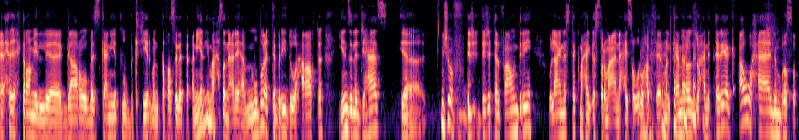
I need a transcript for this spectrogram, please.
احترامي لجارو بس كان يطلب كثير من التفاصيل التقنية اللي ما حصلنا عليها. موضوع التبريد وحرارته ينزل الجهاز نشوف. Digital Foundry و Linus Tech ما حيقصروا معنا حيصوروها ب thermal cameras وحنتريق أو حننبسط.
